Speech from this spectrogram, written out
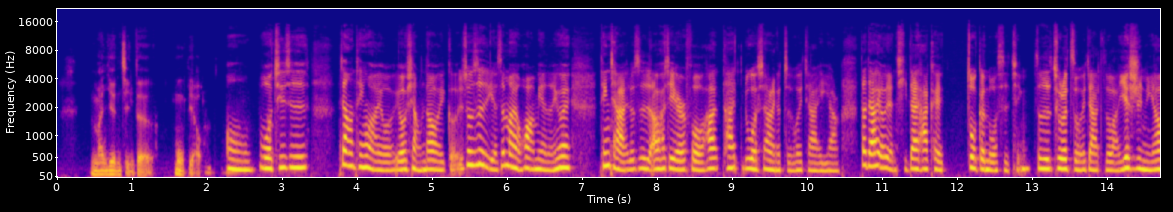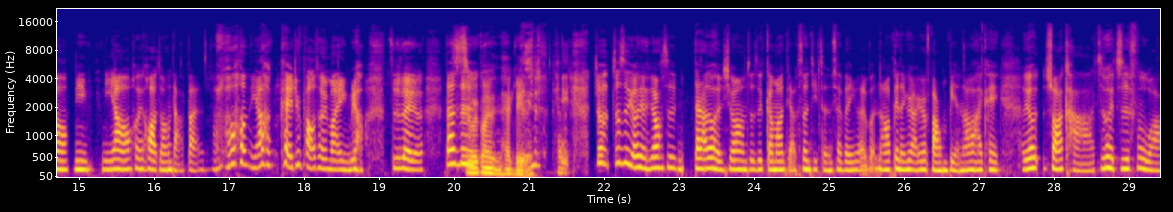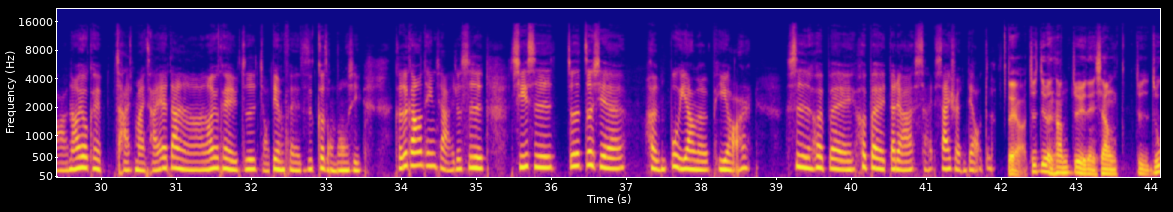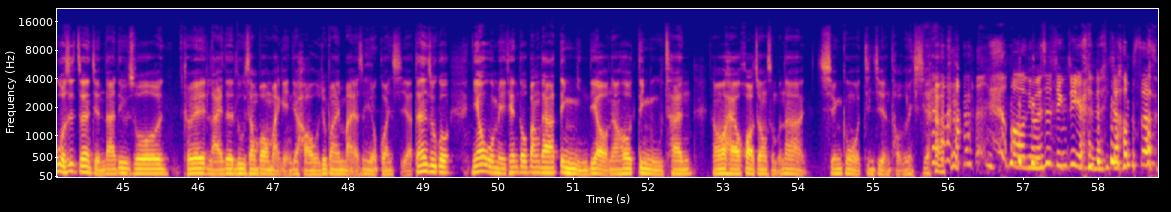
蛮严谨的目标。哦，我其实这样听完有有想到一个，就是也是蛮有画面的，因为听起来就是 Apache Airflow，它它如果像一个指挥家一样，大家有点期待它可以做更多事情，就是除了指挥家之外，也许你要你你要会化妆打扮，然后你要可以去跑腿买饮料之类的，但是指挥官有点太累了。就就是有点像是大家都很希望，就是干妈点升级成 Seven Eleven，然后变得越来越方便，然后还可以又刷卡、啊、智慧支付啊，然后又可以茶买茶叶蛋啊，然后又可以就是缴电费，就是各种东西。可是刚刚听起来就是，其实就是这些很不一样的 PR 是会被会被大家筛筛选掉的。对啊，就基本上就有点像，就是如果是真的简单，例如说，可不可以来的路上帮我买给人家，好，我就帮你买了是没有关系啊。但是如果你要我每天都帮大家订饮料，然后订午餐，然后还要化妆什么，那先跟我经纪人讨论一下。哦，你们是经纪人的角色，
